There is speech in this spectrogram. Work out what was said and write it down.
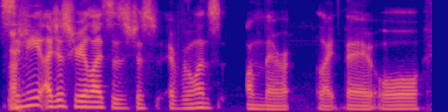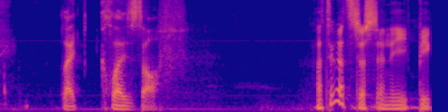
Sydney, I just realized it's just everyone's on their like they're all like closed off. I think that's just any big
